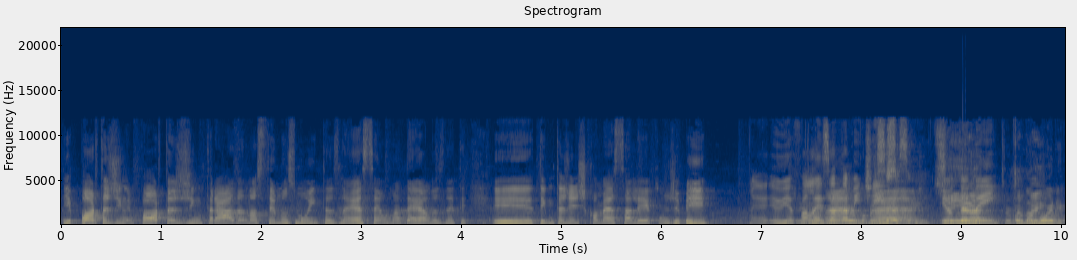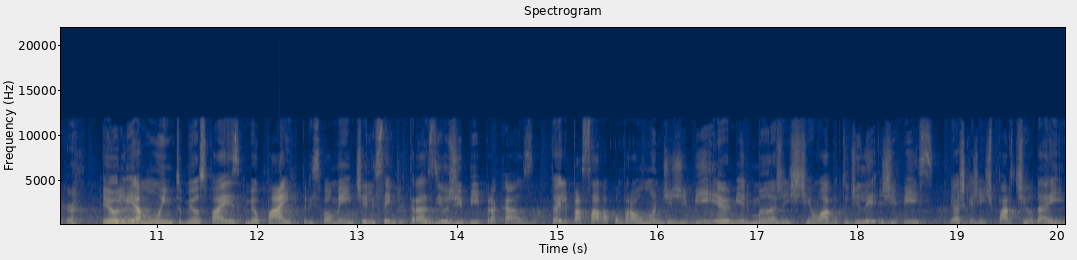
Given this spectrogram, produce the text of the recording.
E portas de, portas de entrada nós temos muitas, né? Essa é uma delas, né? Tem, tem muita gente que começa a ler com gibi. É, eu ia falar exatamente isso. Assim. Eu Sim, também. É. também. Eu lia muito. Meus pais, meu pai, principalmente, ele sempre trazia o gibi para casa. Então ele passava a comprar um monte de gibi. Eu e minha irmã, a gente tinha o hábito de ler gibis. E acho que a gente partiu daí.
